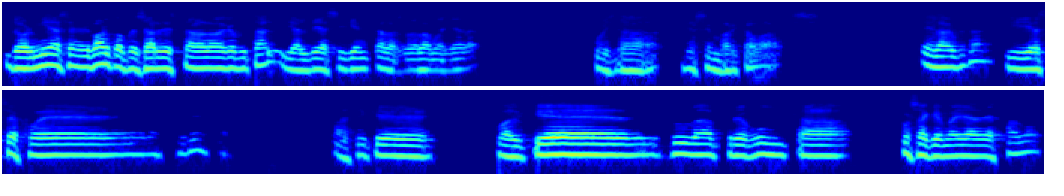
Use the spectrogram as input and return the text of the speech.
dormías en el barco a pesar de estar a la capital y al día siguiente a las 9 de la mañana pues ya desembarcabas en la capital y esa fue la experiencia. Así que cualquier duda, pregunta, cosa que me haya dejado,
